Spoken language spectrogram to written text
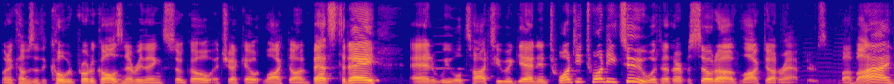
when it comes to the COVID protocols and everything. So go and check out Locked On Bets today and we will talk to you again in 2022 with another episode of Locked On Raptors. Bye bye.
